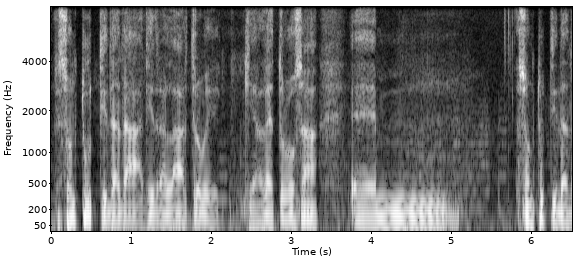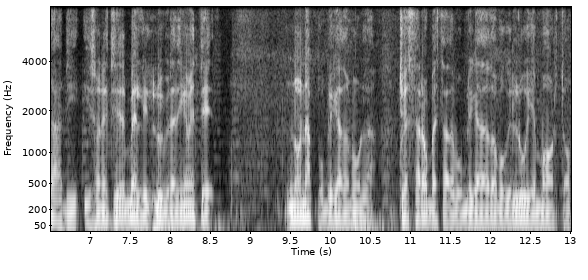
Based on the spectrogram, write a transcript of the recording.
che sono tutti datati tra l'altro per chi ha letto lo sa ehm, sono tutti datati i sonetti del Belli lui praticamente non ha pubblicato nulla. Cioè sta roba è stata pubblicata dopo che lui è morto.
